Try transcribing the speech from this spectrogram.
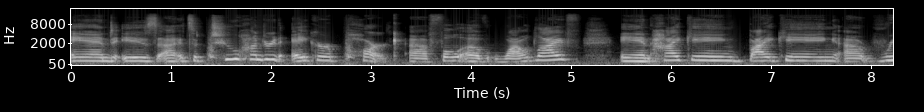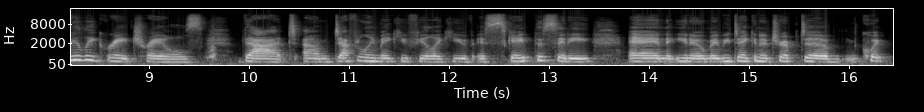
and is uh, it's a 200 acre park uh, full of wildlife and hiking, biking, uh, really great trails that um, definitely make you feel like you've escaped the city and you know maybe taken a trip to quick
